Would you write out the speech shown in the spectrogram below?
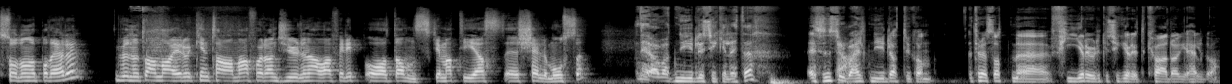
Så du noe på det, eller? Vunnet av Nairo Quintana foran Julian Alaphilippe og danske Mathias Skjellemose. Det har vært nydelig sykkelritt. Jeg syns ja. det var helt nydelig at du kan Jeg tror jeg satt med fire ulike sykkelritt hver dag i helga.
